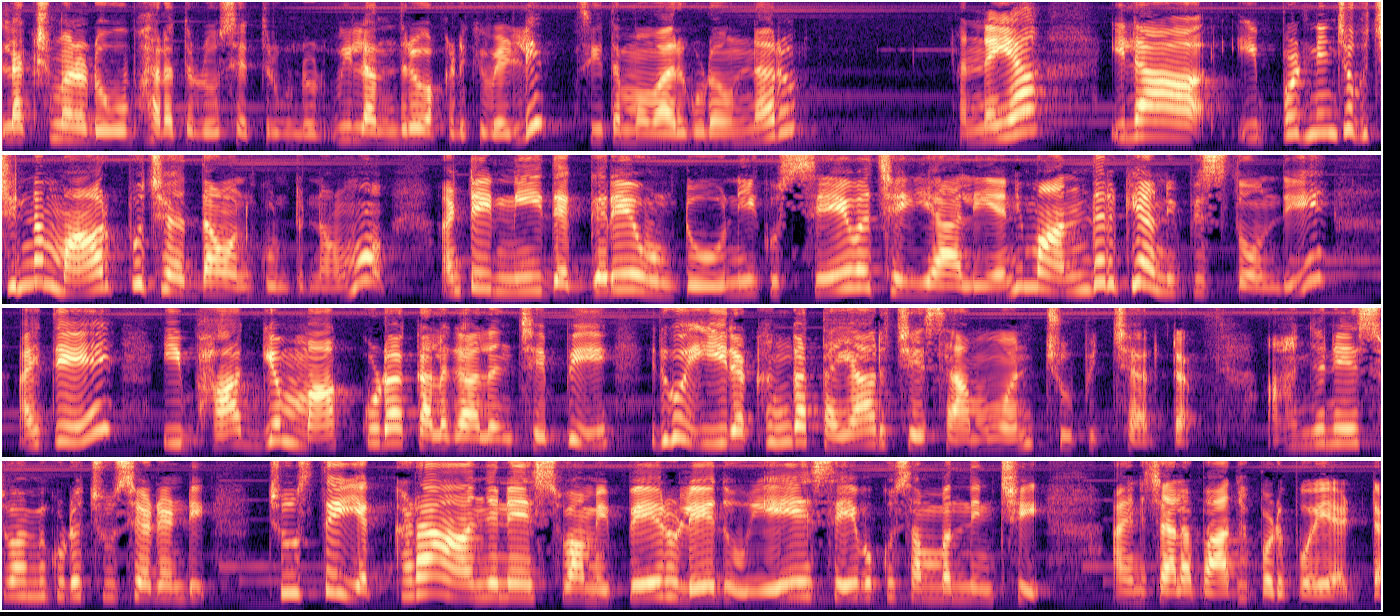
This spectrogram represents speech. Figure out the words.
లక్ష్మణుడు భరతుడు శత్రుఘ్నుడు వీళ్ళందరూ అక్కడికి వెళ్ళి సీతమ్మ వారు కూడా ఉన్నారు. అన్నయ్య ఇలా ఇప్పటి నుంచి ఒక చిన్న మార్పు చేద్దాం అనుకుంటున్నాము. అంటే నీ దగ్గరే ఉంటూ నీకు సేవ చెయ్యాలి అని మా అందరికీ అనిపిస్తోంది. అయితే ఈ భాగ్యం మాకు కూడా కలగాలని చెప్పి ఇదిగో ఈ రకంగా తయారు చేశాము అని చూపించారట. ఆంజనేయ స్వామి కూడా చూశాడండి. చూస్తే ఎక్కడా ఆంజనేయ స్వామి పేరు లేదు ఏ సేవకు సంబంధించి. ఆయన చాలా బాధపడిపోయాడట.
